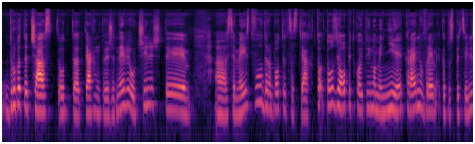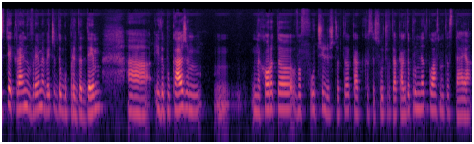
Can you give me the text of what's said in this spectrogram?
другата част от а, тяхното ежедневие, училище, семейство, да работят с тях. То- Този опит, който имаме ние, крайно време, като специалисти, е крайно време вече да го предадем а, и да покажем на хората в училищата как се случва това, как да променят класната стая,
